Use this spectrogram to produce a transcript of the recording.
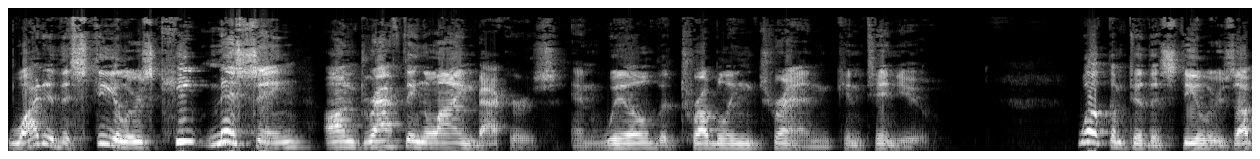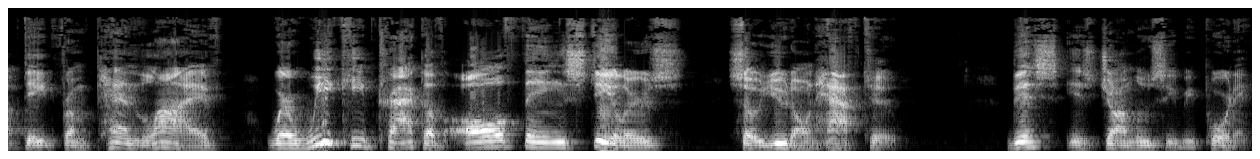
Why did the Steelers keep missing on drafting linebackers? And will the troubling trend continue? Welcome to the Steelers update from Penn Live, where we keep track of all things Steelers so you don't have to. This is John Lucy reporting.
